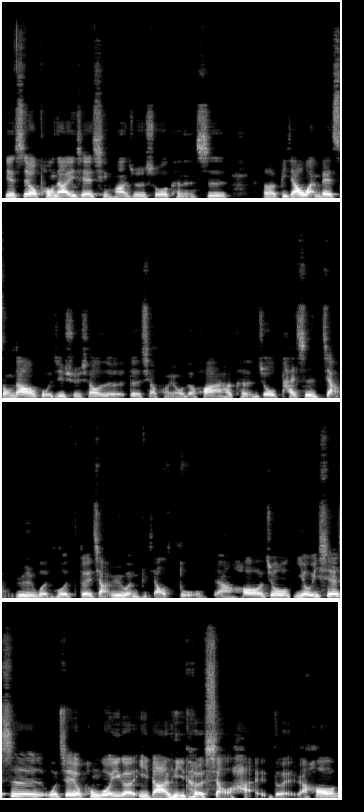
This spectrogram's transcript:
也是有碰到一些情况，就是说可能是。呃，比较晚被送到国际学校的的小朋友的话，他可能就还是讲日文，或对讲日文比较多。然后就有一些是我记得有碰过一个意大利的小孩，对，然后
